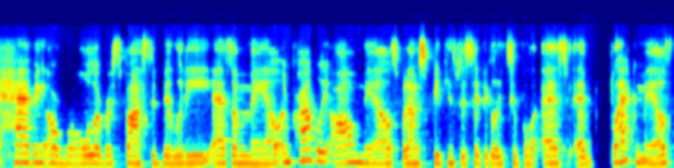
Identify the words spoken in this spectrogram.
having a role of responsibility as a male and probably all males but i'm speaking specifically to as, as black males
